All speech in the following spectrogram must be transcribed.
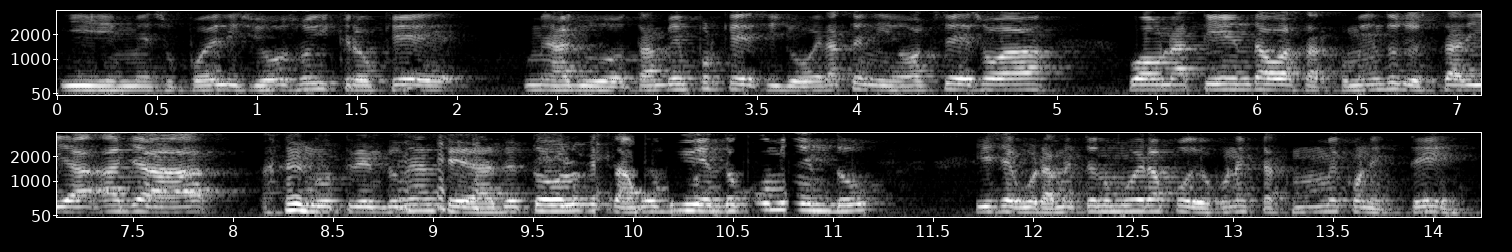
y me supo delicioso y creo que me ayudó también porque si yo hubiera tenido acceso a, o a una tienda o a estar comiendo, yo estaría allá nutriendo una ansiedad de todo lo que estamos viviendo comiendo y seguramente no me hubiera podido conectar como me conecté.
